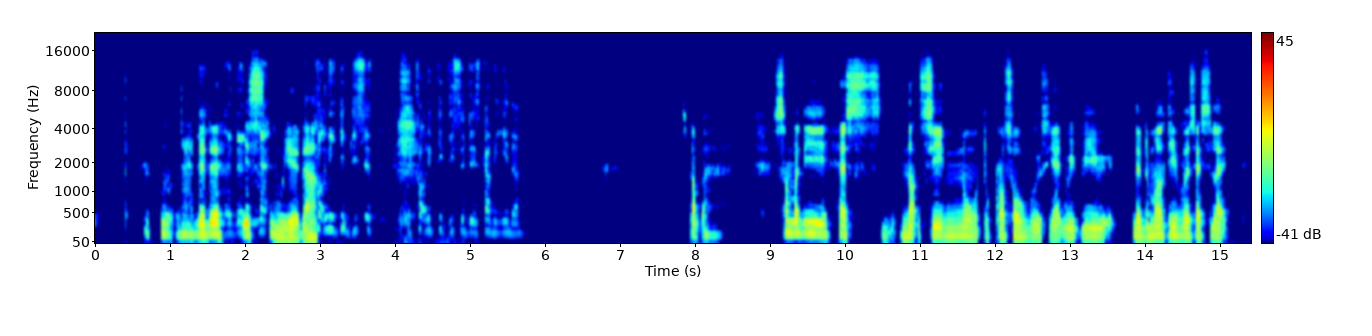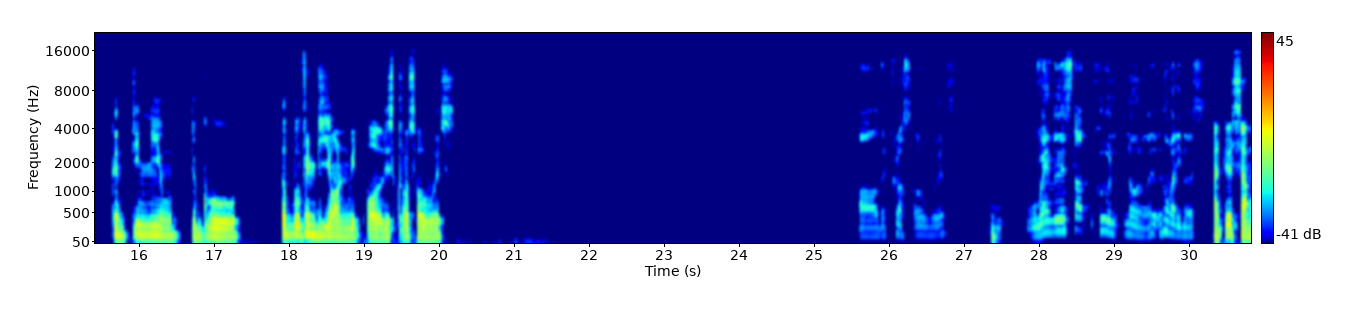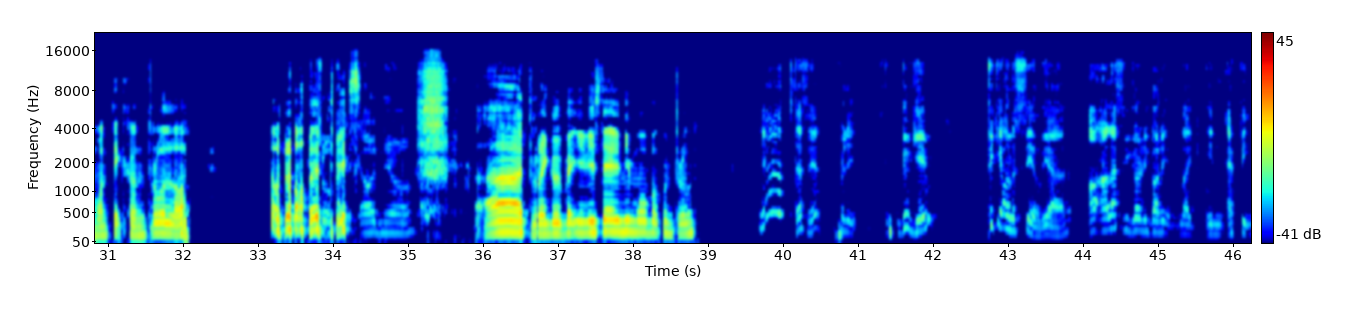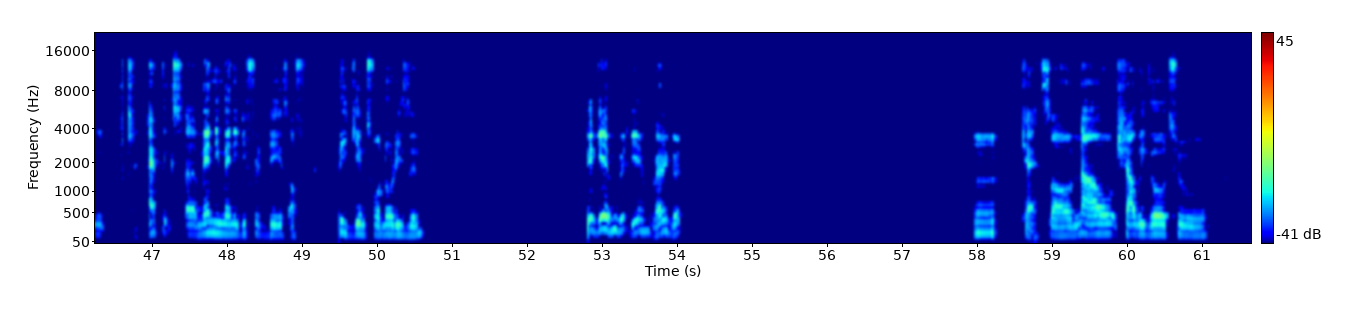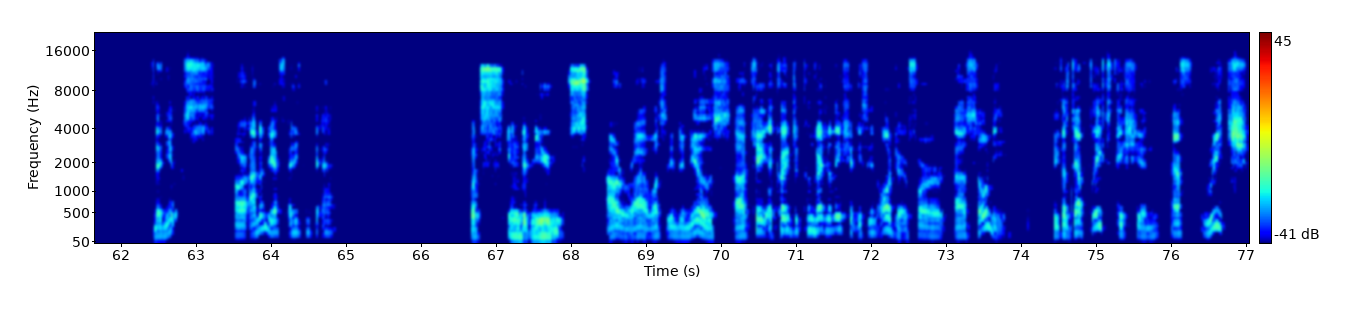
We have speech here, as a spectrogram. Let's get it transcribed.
the, The- the, uh, the it's net- weird lah. cognitive dissonance. The cognitive dissonance is coming in. Uh. Some, somebody has not said no to crossovers yet. We we the, the multiverse has like continue to go above and beyond with all these crossovers. When will it stop? Who? No, no. Nobody knows. Until someone takes control of of all Control back this. on your. Ah, to wrangle back in. Is there any more about control? Yeah, that's it. Pretty good game. Pick it on the sale, yeah. Uh, unless you already got it like in Epic, Epic's uh, many many different days of free games for no reason. Good game, good game, very good. Okay, so now shall we go to the news? Or Anan, do you have anything to add? What's in the news? All right, what's in the news? Okay, a congr- congratulations is in order for uh, Sony because their PlayStation have reached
